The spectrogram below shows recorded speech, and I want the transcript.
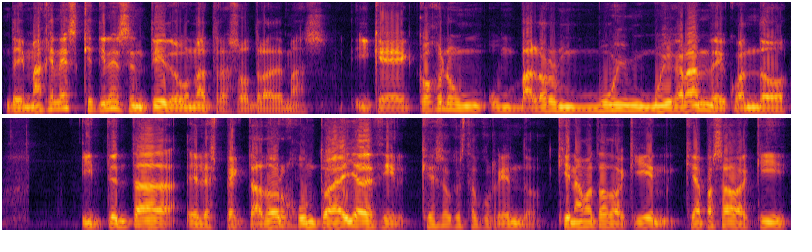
De imágenes que tienen sentido una tras otra, además. Y que cogen un, un valor muy, muy grande cuando intenta el espectador junto a ella decir, ¿qué es lo que está ocurriendo? ¿Quién ha matado a quién? ¿Qué ha pasado aquí?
